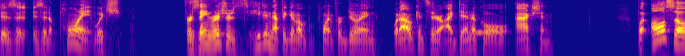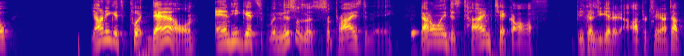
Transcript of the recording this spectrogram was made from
does it is it a point, which for Zane Richards he didn't have to give up a point for doing what I would consider identical action, but also Yanni gets put down, and he gets when this was a surprise to me. Not only does time tick off because you get an opportunity on top,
